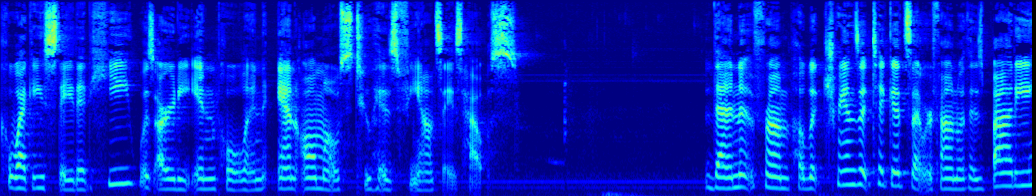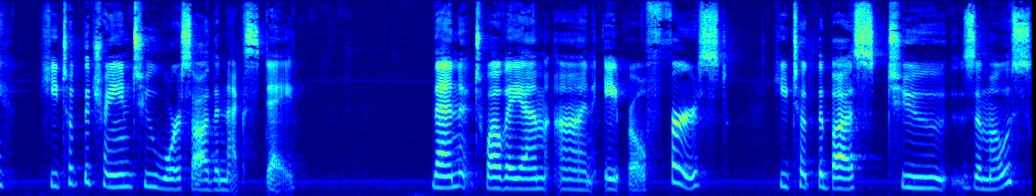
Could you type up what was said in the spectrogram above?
Kawecki stated he was already in Poland and almost to his fiance's house. Then, from public transit tickets that were found with his body, he took the train to Warsaw the next day. Then, 12 a.m. on April 1st, he took the bus to Zamość,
